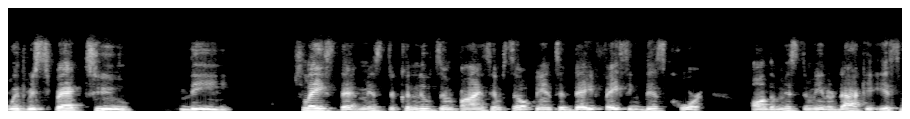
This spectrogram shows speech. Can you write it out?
with respect to the place that Mr. Knutson finds himself in today, facing this court on the misdemeanor docket, is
